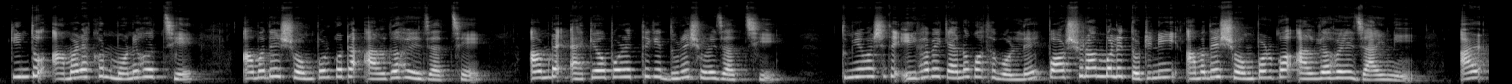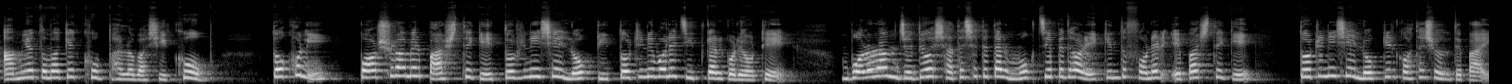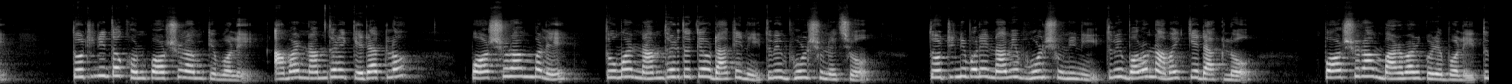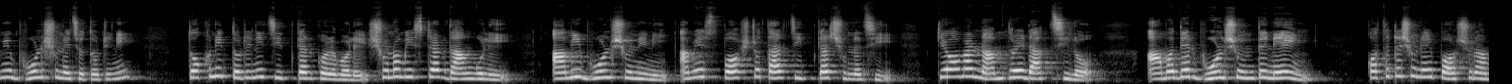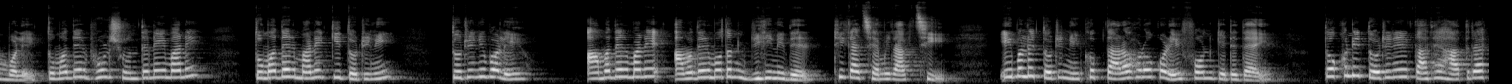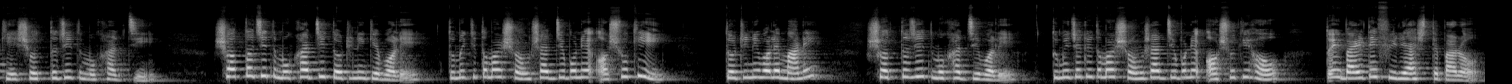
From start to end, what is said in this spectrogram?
কিন্তু আমার এখন মনে হচ্ছে, আমাদের সম্পর্কটা আলগা হয়ে যাচ্ছে। আমরা একে অপরের থেকে দূরে সরে যাচ্ছি। তুমি আমার সাথে এইভাবে কেন কথা বললে? পরশুরাম বলে তটিনী, আমাদের সম্পর্ক আলগা হয়ে যায়নি। আর আমিও তোমাকে খুব ভালোবাসি, খুব। তখনই পরশুরামের পাশ থেকে তটিনী, সেই লোকটি তটিনী বলে চিৎকার করে ওঠে। বলরাম যদিও সাথে সাথে তার মুখ চেপে ধরে, কিন্তু ফোনের এপাশ থেকে তটিনী সেই লোকটির কথা শুনতে পায়। তটিনী তখন পরশুরামকে বলে, আমার নাম ধরে কে ডাকলো? পরশুরাম বলে তোমার নাম ধরে তো কেউ ডাকেনি, তুমি ভুল শুনেছ। তটিনী বলে, না, আমি ভুল শুনিনি। তুমি বলো না আমায় কে ডাকলো? পরশুরাম বারবার করে বলে, তুমি ভুল শুনেছ তটিনী? তখনই তটিনী চিৎকার করে বলে, শোনো মিস্টার গাঙ্গুলি, আমি ভুল শুনিনি। আমি স্পষ্ট তার চিৎকার শুনেছি। কেউ আমার নাম ধরে ডাকছিল। আমাদের ভুল শুনতে নেই। কথাটা শুনে পরশুরাম বলে, তোমাদের ভুল শুনতে নেই মানে? তোমাদের মানে কি তটিনী? তটিনী বলে আমাদের মানে আমাদের মতন গৃহিণীদের, ঠিক আছে, আমি রাখছি। এই বলে তটিনী খুব তাড়াহুড়ো করে ফোন কেটে দেয়। তখনই তটিনীর কাঁধে হাত রাখে সত্যজিৎ মুখার্জি। সত্যজিৎ মুখার্জি তটিনীকে বলে, তুমি কি তোমার সংসার জীবনে অসুখী? তটিনী বলে মানে? সত্যজিৎ মুখার্জি বলে, তুমি যদি তোমার সংসার জীবনে অসুখী হও, তো এই বাড়িতে ফিরে আসতে পারো।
